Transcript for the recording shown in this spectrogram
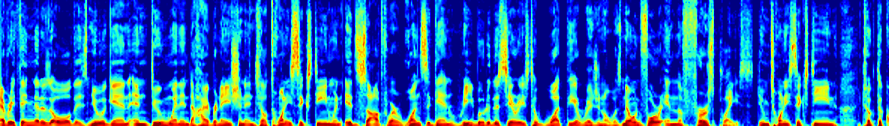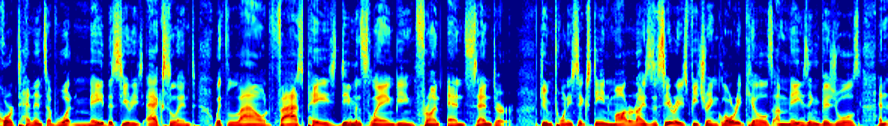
Everything that is old is new again, and Doom went into hibernation until 2016 when id Software once again rebooted the series to what the original was known for in the first place. Doom 2016 took the core tenets of what made the series excellent, with loud, fast paced demon slaying being front and center. Doom 2016 modernized the series featuring glory kills, amazing visuals, an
